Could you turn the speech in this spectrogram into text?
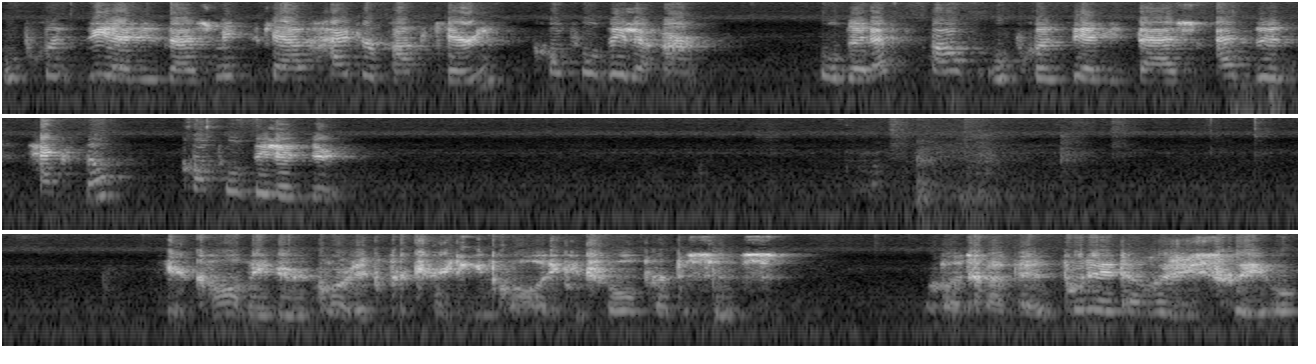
aux produits à l'usage médical Hydropothecary, composez le 1. Pour de l'assistance aux produits à l'usage adulte Taxo, composez le 2. Your call may be recorded for training and quality control purposes. Votre appel pourrait être enregistré au...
